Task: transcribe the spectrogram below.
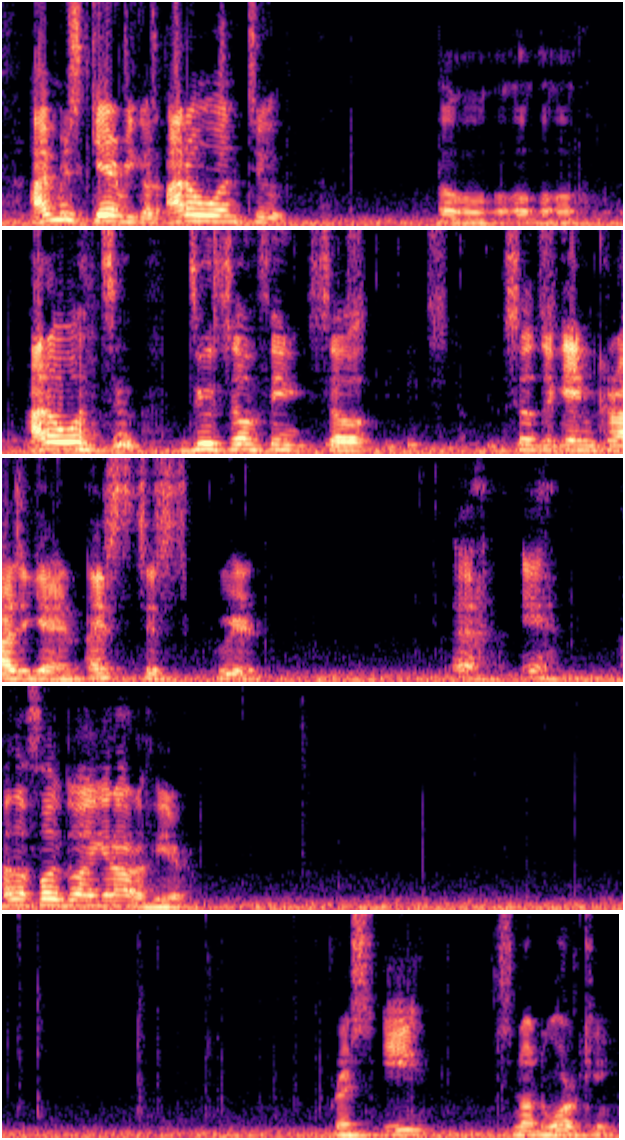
I'm scared because I don't want to. Oh, oh, oh, oh, oh. I don't want to do something so It's, it's. It's so the game crash again. It's just weird. Eh, yeah. How the fuck do I get out of here? Press E. It's not working.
